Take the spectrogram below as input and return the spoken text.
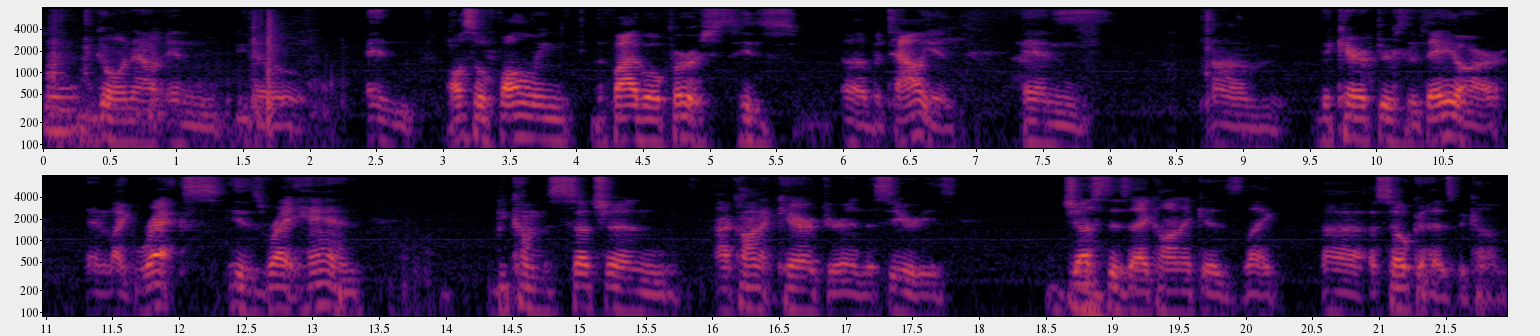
Yeah. going out and you know and also following the 501st his uh, battalion and um, the characters that they are and like rex his right hand becomes such an iconic character in the series just as iconic as like uh, ahsoka has become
